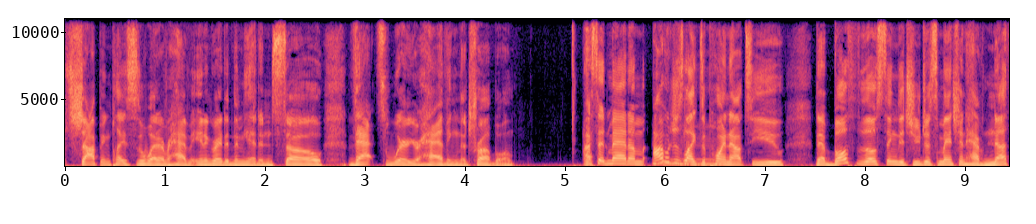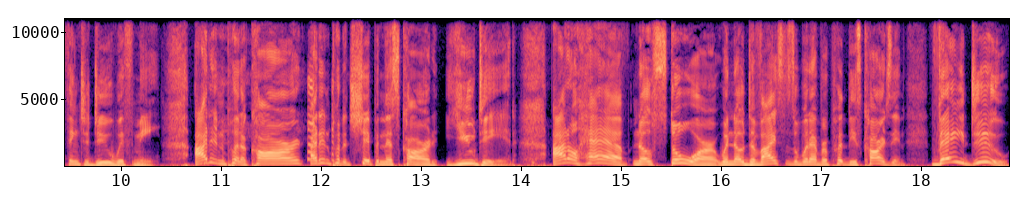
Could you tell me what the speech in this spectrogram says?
shopping places or whatever haven't integrated them yet, and so that's where you're having the trouble. I said, Madam, I would just like to mm-hmm. point out to you that both of those things that you just mentioned have nothing to do with me. I didn't put a card, I didn't put a chip in this card. You did. I don't have no store with no devices or whatever put these cards in. They do.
